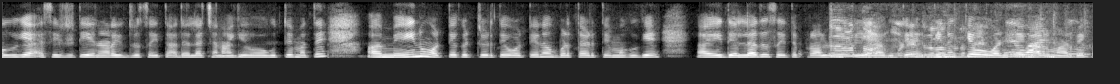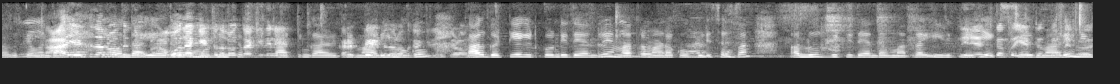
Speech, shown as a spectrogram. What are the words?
ಮಗುಗೆ ಆ್ಯಸಿಡಿಟಿ ಏನಾದ್ರು ಇದ್ದರೂ ಸಹಿತ ಅದೆಲ್ಲ ಚೆನ್ನಾಗಿ ಹೋಗುತ್ತೆ. ಮತ್ತು ಮೇಯ್ನು ಹೊಟ್ಟೆ ಕಟ್ಟಿಡುತ್ತೆ ಹೊಟ್ಟೆ ನೋವು ಬರ್ತಾ ಇರುತ್ತೆ ಮಗುಗೆ. ಇದೆಲ್ಲದೂ ಸಹಿತ ಪ್ರಾಬ್ಲಮ್ ಕ್ಲಿಯರ್ ಆಗುತ್ತೆ. ದಿನಕ್ಕೆ ಒನ್ ಟೈಮ್ ಆದರೂ ಮಾಡಬೇಕಾಗುತ್ತೆ. ಒಂದು ಒಂದು ಎರಡು ಮೂರು ನಿಮಿಷ ಸ್ಟಾರ್ಟಿಂಗ್ ಆ ರೀತಿ ಮಾಡಿ ಮಗು. ಕಾಲು ಗಟ್ಟಿಯಾಗಿ ಇಟ್ಕೊಂಡಿದೆ ಅಂದರೆ ಮಾತ್ರ ಮಾಡೋಕ್ಕೆ ಹೋಗ್ಬಿಡಿ. ಸ್ವಲ್ಪ ಲೂಸ್ ಬಿಟ್ಟಿದೆ ಅಂದಾಗ ಮಾತ್ರ ಈ ರೀತಿಯಾಗಿ ಎಕ್ಸಸೈಸ್ ಮಾಡಿ. ನೀವು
